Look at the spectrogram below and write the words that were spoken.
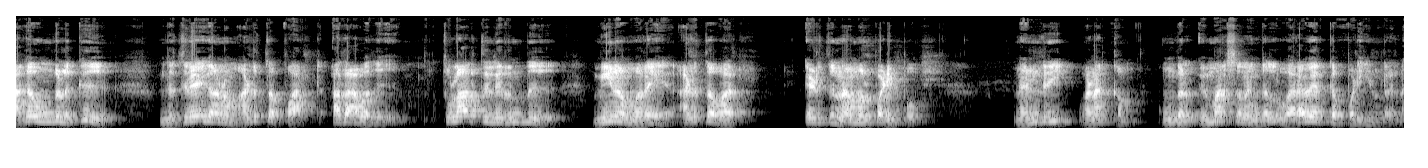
ஆக உங்களுக்கு இந்த திரைகாணம் அடுத்த பார்ட் அதாவது துலாத்திலிருந்து மீனம் வரை அடுத்த பார்ட் எடுத்து நாம் படிப்போம். நன்றி வணக்கம். உங்கள் விமர்சனங்கள் வரவேற்கப்படுகின்றன.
